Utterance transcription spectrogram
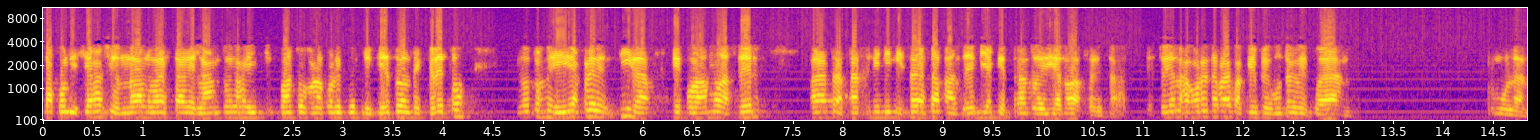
La Policía Nacional va a estar velando en las 24 horas por el cumplimiento del decreto y otras medidas preventivas que podamos hacer para tratar de minimizar esta pandemia que tanto hoy día nos afecta. Estoy a las órdenes para cualquier pregunta que me puedan formular.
